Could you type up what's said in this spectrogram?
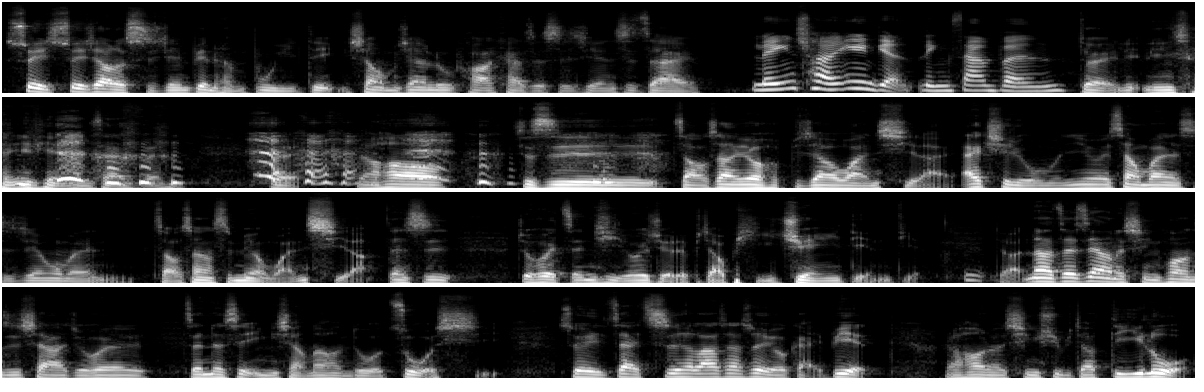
睡睡觉的时间变得很不一定。像我们现在录 podcast 的时间是在凌晨一点零三分，对凌凌晨一点零三分，对，然后就是早上又比较晚起来。Actually，我们因为上班的时间，我们早上是没有晚起啦，但是就会整体就会觉得比较疲倦一点点，对吧、那在这样的情况之下，就会真的是影响到很多的作息，所以在吃喝拉撒睡有改变，然后呢情绪比较低落，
